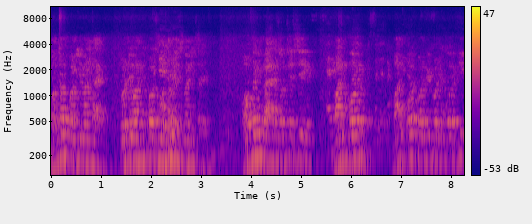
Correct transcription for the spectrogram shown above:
మొత్తం twenty one lakh twenty one crores మొత్తం ఎక్స్పెండిచర్ అయింది. ఓపెనింగ్ బ్యాలెన్స్ వచ్చేసి one four one four twenty twenty ఫోర్కి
